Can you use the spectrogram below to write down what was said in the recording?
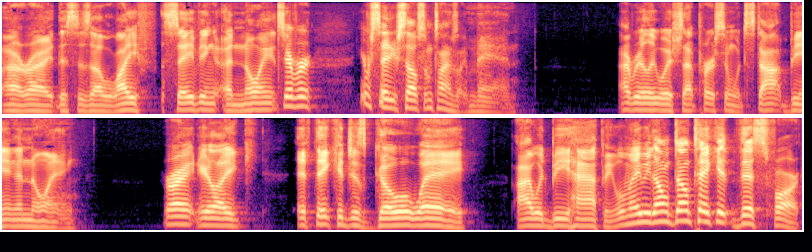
All right, this is a life-saving annoyance. You ever, you ever say to yourself sometimes, like, man, I really wish that person would stop being annoying, right? And you're like, if they could just go away, I would be happy. Well, maybe don't don't take it this far.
